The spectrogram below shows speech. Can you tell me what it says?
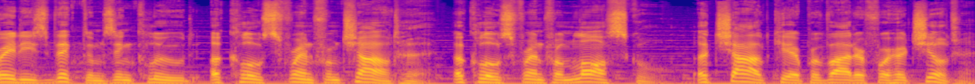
Brady's victims include a close friend from childhood, a close friend from law school, a child care provider for her children,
